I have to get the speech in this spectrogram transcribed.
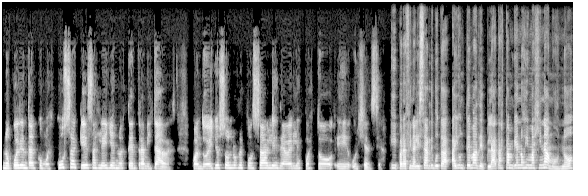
no pueden dar como excusa que esas leyes no estén tramitadas cuando ellos son los responsables de haberles puesto eh, urgencia. Y para finalizar, diputada, hay un tema de platas también nos imaginamos, ¿no?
